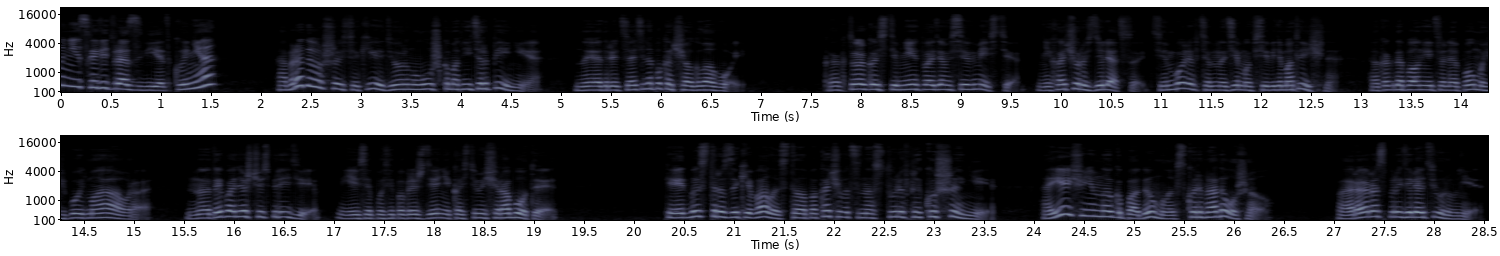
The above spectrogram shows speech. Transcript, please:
Мне сходить в разведку, не? Обрадовавшийся Кия дернул ушком от нетерпения, но и отрицательно покачал головой. «Как только стемнеет, пойдем все вместе. Не хочу разделяться, тем более в темноте мы все видим отлично. А как дополнительная помощь будет моя аура. Но ты пойдешь чуть впереди, если после повреждения костюм еще работает». Кейт быстро закивала и стала покачиваться на стуле в предвкушении. А я еще немного подумал и вскоре продолжил. Пора распределять уровни.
